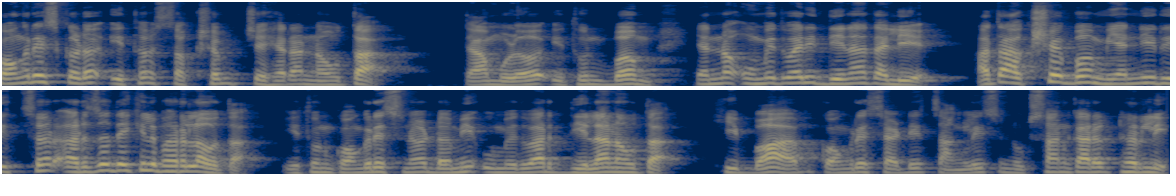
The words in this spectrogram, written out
काँग्रेसकडे इथं सक्षम चेहरा नव्हता. त्यामुळं इथून बम यांना उमेदवारी देण्यात आली आहे. आता अक्षय बम यांनी रितसर अर्ज देखील भरला होता. इथून काँग्रेसनं डमी उमेदवार दिला नव्हता. ही बाब काँग्रेससाठी चांगलीच नुकसानकारक ठरली.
